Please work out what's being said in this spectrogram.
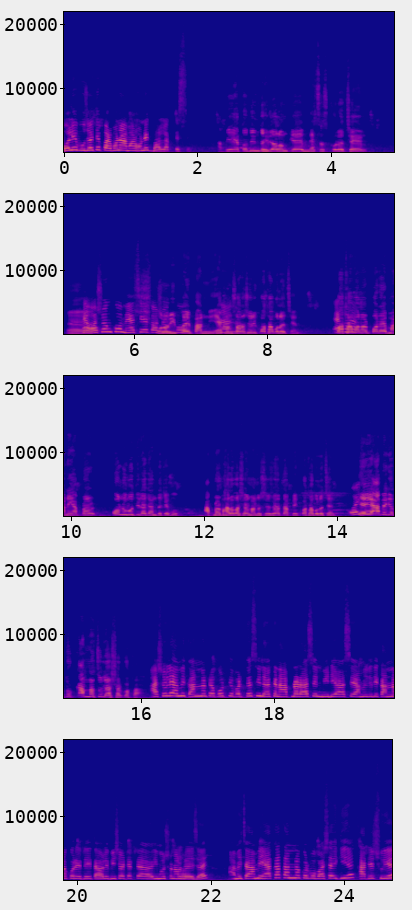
বলে বুঝাইতে পারব না আমার অনেক ভালো লাগতেছে। আপনি এতদিন তো হিরো আলমকে মেসেজ করেছেন হ্যাঁ অসংখ্য কোনো অসংখ্য রিপ্লাই পাননি। এখন। সরাসরি কথা বলেছেন। কথা বলার পরে মানে আপনার অনুভূতিটা জানতে চাইব। আপনার ভালোবাসার মানুষের সাথে আপনি কথা বলেছেন। এই আবেগে তো কান্না চলে আসার কথা। আসলে আমি কান্নাটা করতে পারতেছি না এখানে আপনারা আছেন মিডিয়া আছে আমি যদি কান্না করে দেই তাহলে বিষয়টা একটা ইমোশনাল হয়ে যায়। আমি চা আমি একা কান্না করব বাসায় গিয়ে খাটে শুয়ে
